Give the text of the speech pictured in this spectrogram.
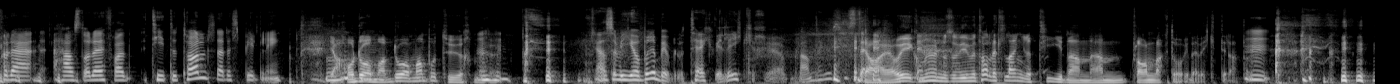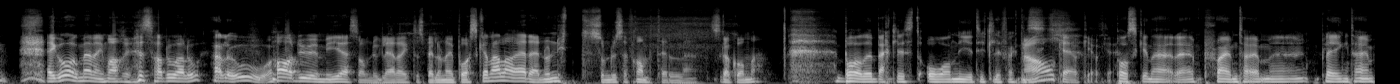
For det, her står det fra ti til tolv, så er det spilling. Ja, og da er man, da er man på tur med hund. Ja, så vi jobber i bibliotek. Vi liker planleggingssystemet. Ja, ja, og i kommunen så vi må ta litt lengre tid enn planlagt òg. Det er viktig, dette. jeg har òg med meg Marius. Hallo, hallo. Hallo. Har du mye som du gleder deg til å spille nå i påsken, eller er det noe nytt som du ser fram til eh, skal komme? Både backlist og nye titler, faktisk. Ja, ok, ok, ok. Påsken er eh, primetime, playing time.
